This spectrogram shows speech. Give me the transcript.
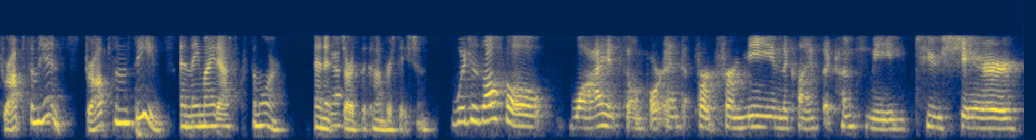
drop some hints, drop some seeds, and they might ask some more, and it Yeah. starts the conversation. which is also why it's so important for for me and the clients that come to me to share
